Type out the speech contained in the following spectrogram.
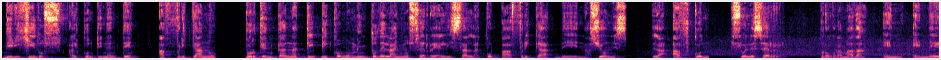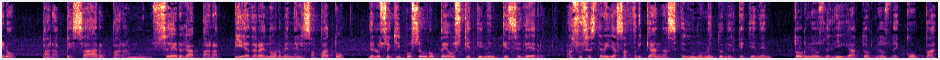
dirigidos al continente africano, porque en tan atípico momento del año se realiza la Copa África de Naciones. La AFCON suele ser programada en enero para Pesar, para Monserga, para Piedra Enorme en el Zapato, de los equipos europeos que tienen que ceder a sus estrellas africanas en un momento en el que tienen torneos de liga, torneos de copa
